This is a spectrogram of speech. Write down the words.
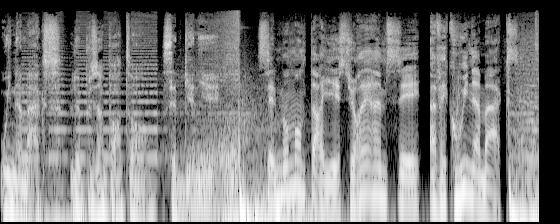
Winamax, le plus important, c'est de gagner. C'est le moment de parier sur RMC avec Winamax.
